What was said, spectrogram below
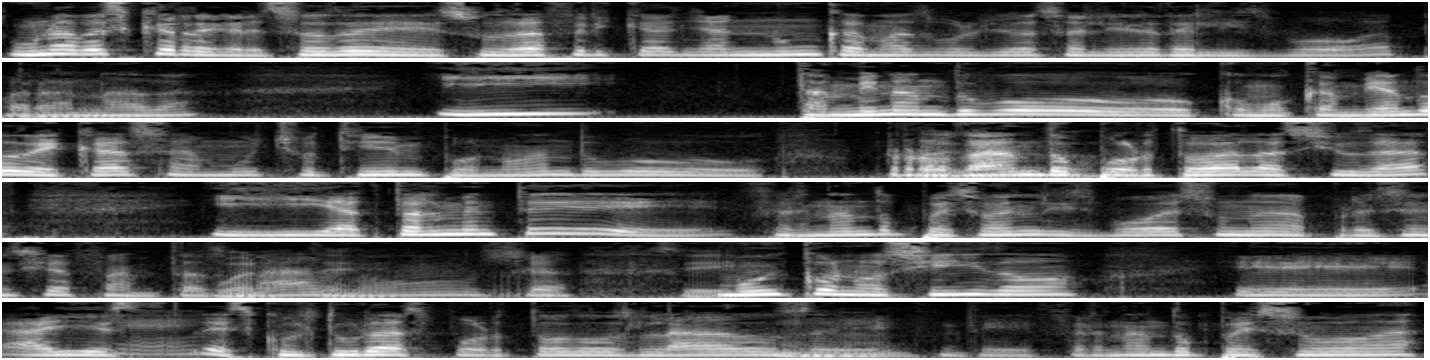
una vez que regresó de Sudáfrica ya nunca más volvió a salir de Lisboa, para Mm. nada. Y también anduvo como cambiando de casa mucho tiempo, ¿no? Anduvo rodando Vagando. por toda la ciudad. Y actualmente Fernando Pessoa en Lisboa es una presencia fantasmal, Fuerte. ¿no? O sea, Sí. muy conocido. eh, hay es- esculturas por todos lados de, de Fernando Pessoa.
